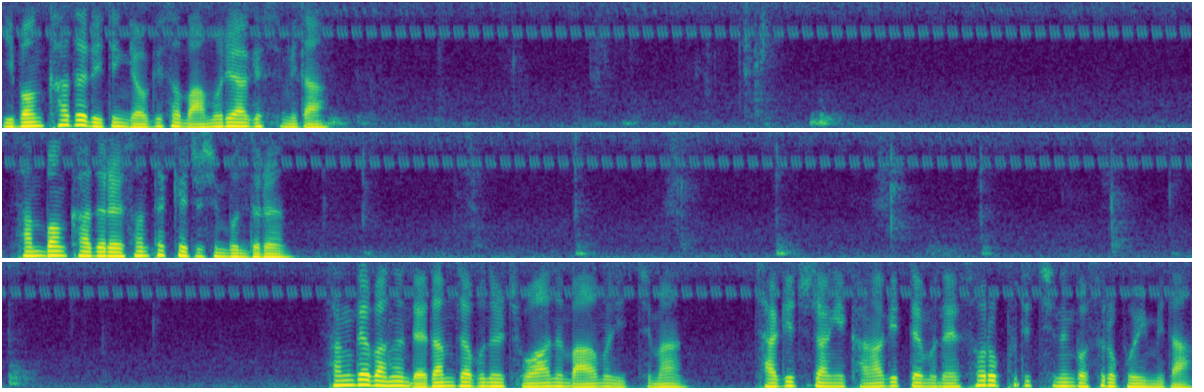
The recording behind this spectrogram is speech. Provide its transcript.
이번 카드 리딩 여기서 마무리하겠습니다. (3번) 카드를 선택해 주신 분들은 상대방은 내담자분을 좋아하는 마음은 있지만 자기 주장이 강하기 때문에 서로 부딪히는 것으로 보입니다.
